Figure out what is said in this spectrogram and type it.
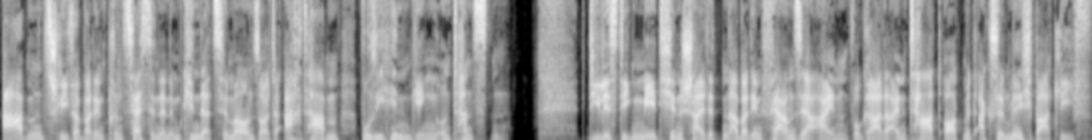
Abends schlief er bei den Prinzessinnen im Kinderzimmer und sollte Acht haben, wo sie hingingen und tanzten. Die listigen Mädchen schalteten aber den Fernseher ein, wo gerade ein Tatort mit Axel Milchbart lief.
